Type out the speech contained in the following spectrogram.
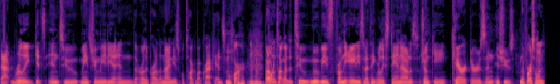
that really gets into mainstream media in the early part of the 90s. We'll talk about crackheads more. Mm-hmm. But I want to talk about the two movies from the 80s that I think really stand out as junkie characters and issues. The first one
